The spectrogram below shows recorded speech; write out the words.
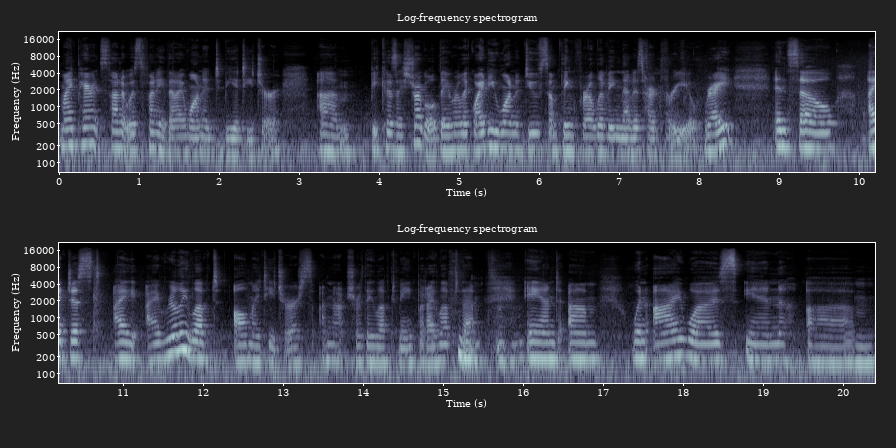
My parents thought it was funny that I wanted to be a teacher um, because I struggled. They were like, "Why do you want to do something for a living that is hard for you?" Right? And so I just I I really loved all my teachers. I'm not sure they loved me, but I loved them. And um, when I was in um,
